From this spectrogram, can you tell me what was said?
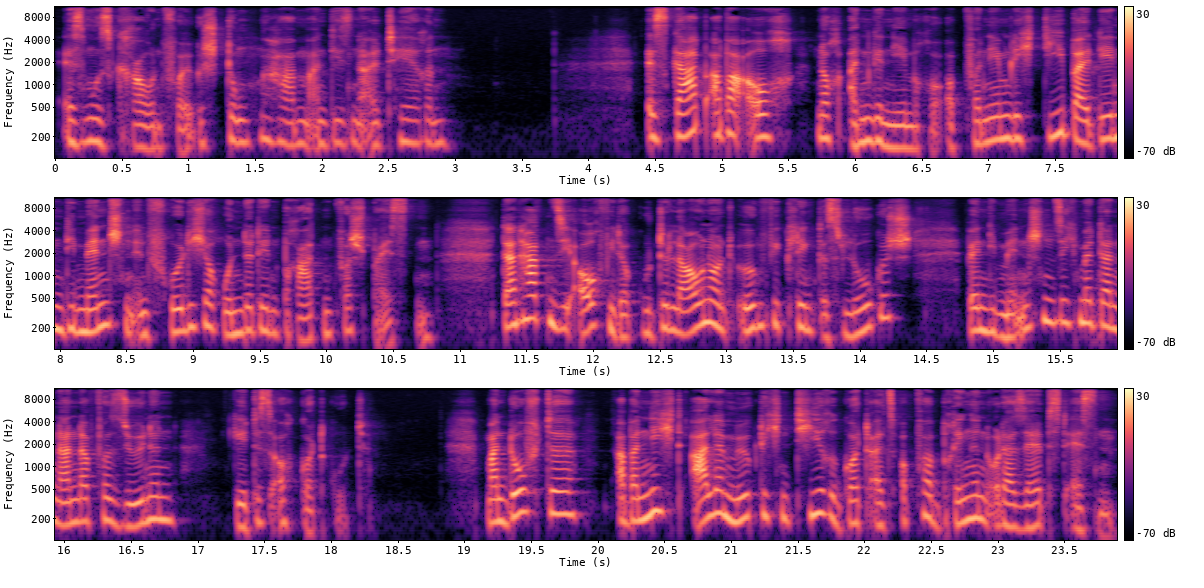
Es muss grauenvoll gestunken haben an diesen Altären. Es gab aber auch noch angenehmere Opfer, nämlich die, bei denen die Menschen in fröhlicher Runde den Braten verspeisten. Dann hatten sie auch wieder gute Laune und irgendwie klingt es logisch, wenn die Menschen sich miteinander versöhnen, geht es auch Gott gut. Man durfte aber nicht alle möglichen Tiere Gott als Opfer bringen oder selbst essen.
